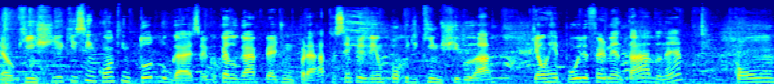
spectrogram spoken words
É, o kimchi aqui se encontra em todo lugar. Sabe qualquer lugar perde um prato, sempre vem um pouco de kimchi do lado, que é um repolho fermentado, né? Com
